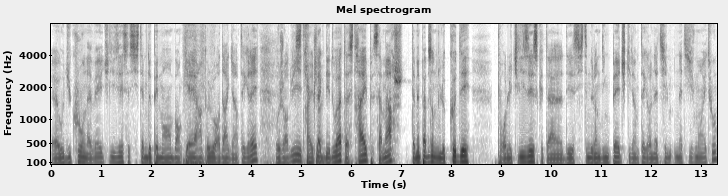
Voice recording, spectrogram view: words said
où du coup, on avait utilisé ces systèmes de paiement bancaire un peu lourdingue et intégrés, aujourd'hui, tu claques des doigts, t'as Stripe, ça marche, t'as même pas besoin de le coder pour l'utiliser, parce que tu as des systèmes de landing page qui l'intègrent nativement et tout.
